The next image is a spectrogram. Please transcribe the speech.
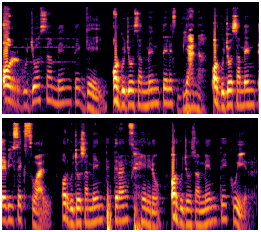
Orgullosamente gay, orgullosamente lesbiana, orgullosamente bisexual, orgullosamente transgénero, orgullosamente queer.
